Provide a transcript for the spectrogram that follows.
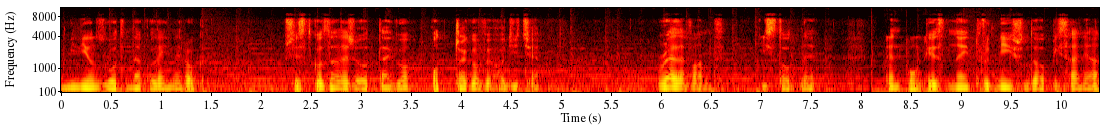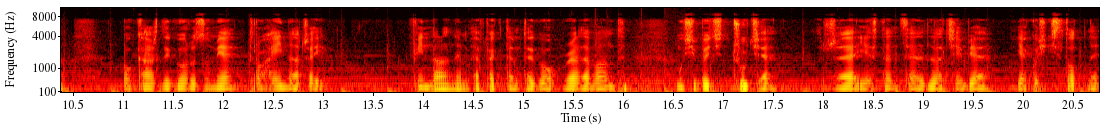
milion złotych na kolejny rok? Wszystko zależy od tego, od czego wychodzicie. Relevant, istotny. Ten punkt jest najtrudniejszy do opisania, bo każdy go rozumie trochę inaczej. Finalnym efektem tego relevant musi być czucie, że jest ten cel dla ciebie jakoś istotny,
